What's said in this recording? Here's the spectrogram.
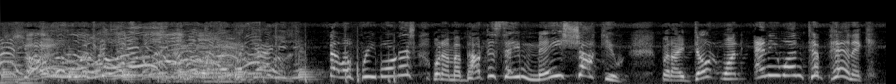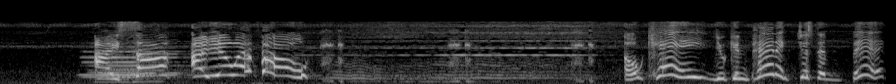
Hey! Fellow freeborners, what I'm about to say may shock you, but I don't want anyone to panic. I saw a UFO! Okay, you can panic just a bit.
